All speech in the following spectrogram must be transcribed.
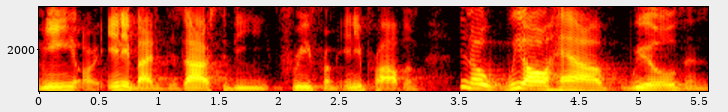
me or anybody desires to be free from any problem, you know, we all have wills and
